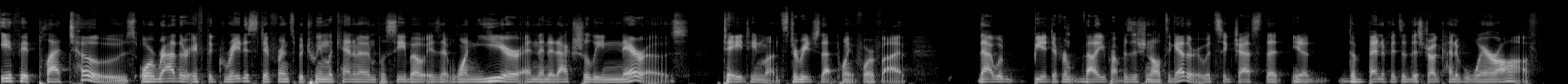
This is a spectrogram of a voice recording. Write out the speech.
if it plateaus, or rather, if the greatest difference between lecanemab and placebo is at one year and then it actually narrows to 18 months to reach that 0.45, that would be a different value proposition altogether. It would suggest that you know the benefits of this drug kind of wear off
